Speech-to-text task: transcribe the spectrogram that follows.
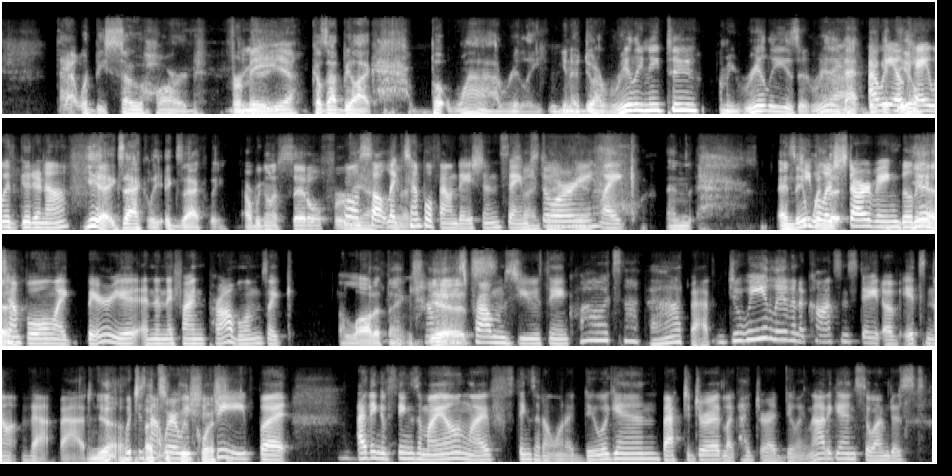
that would be so hard for me, yeah. because I'd be like, but why really? You know, do I really need to? I mean, really, is it really Right. that? Big Are we a deal? okay with good enough? Yeah, exactly, exactly. Are we going to settle for? Well, Yeah. Salt Lake You know. Temple Foundation, same, Same thing, story. yeah. Like and and people are the- starving, building Yeah. a temple, like bury it, and then they find problems. Like a lot of things. how yeah, these problems you think? Well, it's not that bad. Do we live in a constant state of it's not that bad? Yeah, which is not where we should question. be. But I think of things in my own life, things I don't want to do again. Back to dread, like I dread doing that again. So I'm just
